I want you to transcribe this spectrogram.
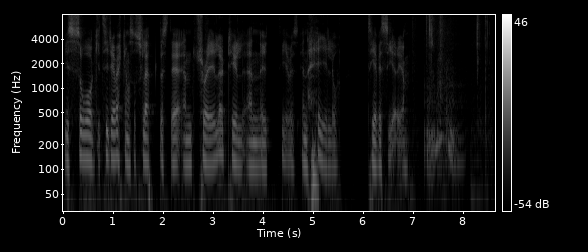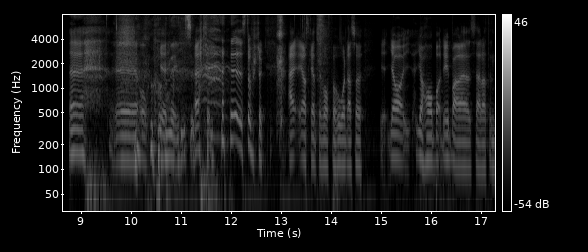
Vi såg tidigare i veckan så släpptes det en trailer till en ny tv, en Halo tv-serie. Mm. Uh, uh, och... oh, nej, sucken. Stor suck. Nej, jag ska inte vara för hård. Alltså, jag, jag har bara, det är bara så här att en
